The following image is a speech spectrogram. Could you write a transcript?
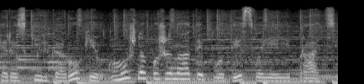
через кілька років можна пожинати плоди своєї праці.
